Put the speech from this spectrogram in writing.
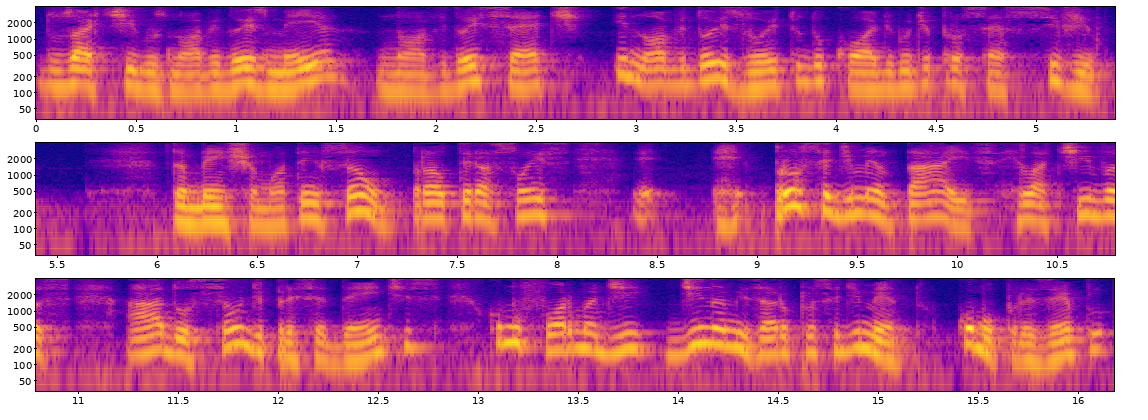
dos artigos 926, 927 e 928 do Código de Processo Civil. Também chamo a atenção para alterações eh, eh, procedimentais relativas à adoção de precedentes como forma de dinamizar o procedimento, como, por exemplo,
